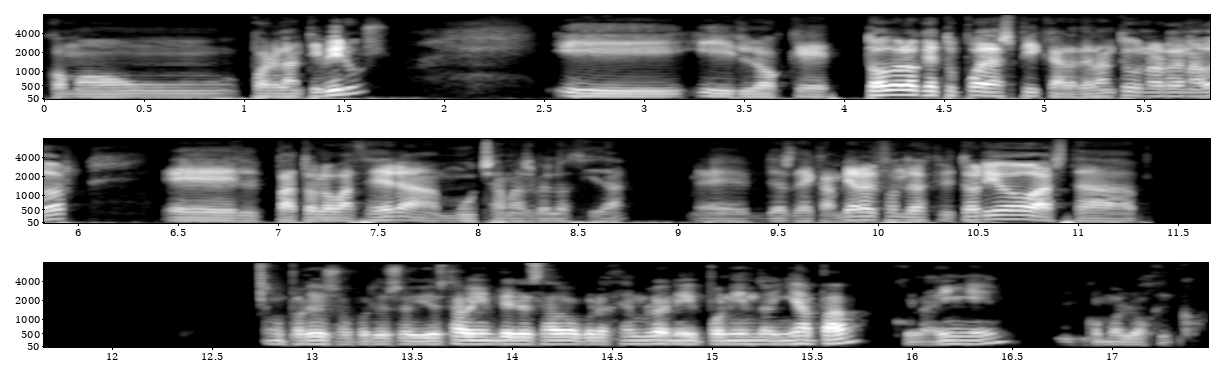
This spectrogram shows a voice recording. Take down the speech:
como un- por el antivirus y, y lo que todo lo que tú puedas picar delante de un ordenador, el pato lo va a hacer a mucha más velocidad. Eh, desde cambiar el fondo de escritorio hasta Por eso, por eso yo estaba interesado, por ejemplo, en ir poniendo ñapa con la ñ, como es lógico.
